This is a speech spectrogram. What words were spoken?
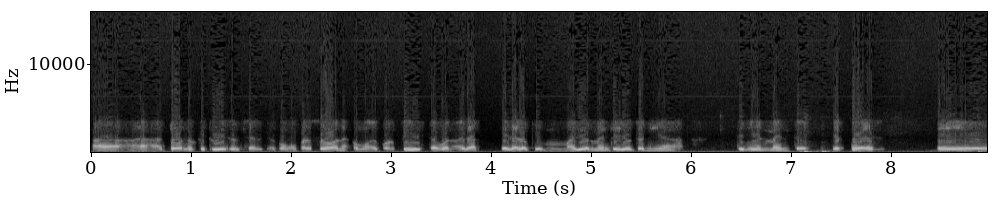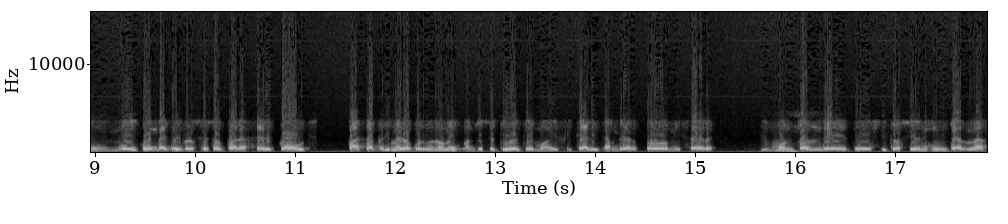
a, todos los que estuviesen cerca, como personas, como deportistas, bueno, era, era lo que mayormente yo tenía, tenía en mente. Después eh, me di cuenta que el proceso para ser coach pasa primero por uno mismo, entonces tuve que modificar y cambiar todo mi ser y un montón de, situaciones internas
